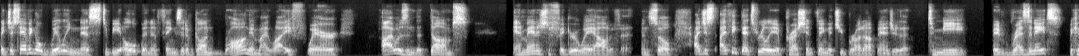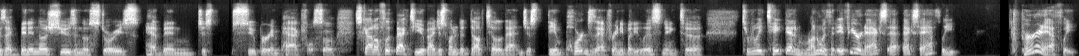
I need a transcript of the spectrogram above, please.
like just having a willingness to be open of things that have gone wrong in my life where i was in the dumps and managed to figure a way out of it. And so i just i think that's really a prescient thing that you brought up andrew that to me it resonates because i've been in those shoes and those stories have been just super impactful. So scott i'll flip back to you but i just wanted to dovetail to that and just the importance of that for anybody listening to to really take that and run with it. If you're an ex ex athlete, current athlete,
